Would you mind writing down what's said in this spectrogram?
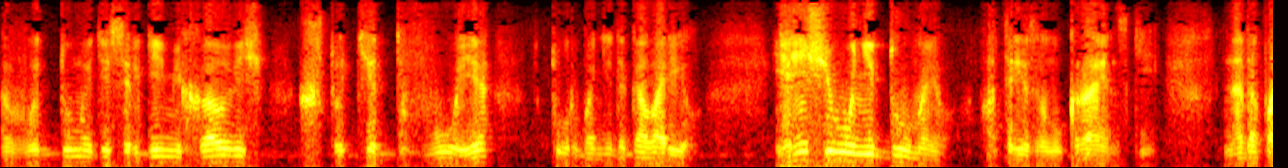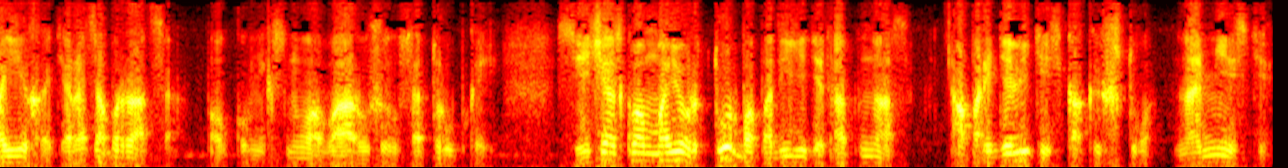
Вы думаете, Сергей Михайлович, что те двое... Турбо не договорил. Я ничего не думаю, отрезал украинский. Надо поехать разобраться. Полковник снова вооружился трубкой. Сейчас к вам майор Турбо подъедет от нас. Определитесь, как и что, на месте.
